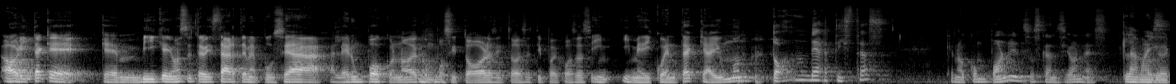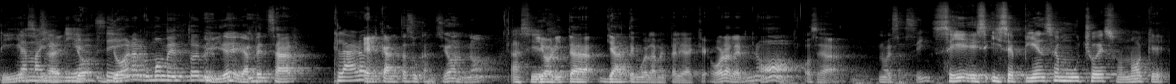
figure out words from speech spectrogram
ahorita que, que, vi que íbamos a entrevistarte, me puse a, leer un poco, ¿no? De compositores y todo ese tipo de cosas y, y, me di cuenta que hay un montón de artistas que no componen sus canciones. La mayoría. La mayoría, yo, yo, en algún momento de mi vida llegué a pensar... Claro. Él canta su canción, ¿no? Así y es. Y ahorita ya tengo la mentalidad de que, órale, no, o sea, no es así. Sí, y se piensa mucho eso, ¿no? Que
